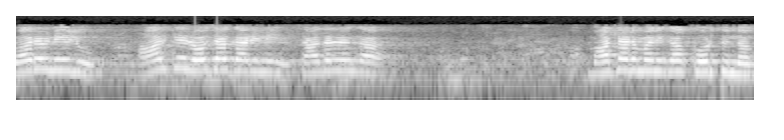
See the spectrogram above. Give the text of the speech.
గౌరవనీయులు ఆర్కే రోజా గారిని సాధారణంగా మాట్లాడమనిగా కోరుతున్నాం.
